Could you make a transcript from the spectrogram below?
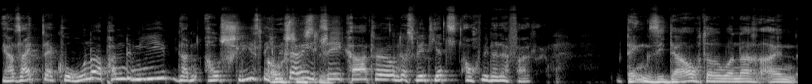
Ja, seit der Corona-Pandemie dann ausschließlich, Ausschließlich. mit der EC-Karte und das wird jetzt auch wieder der Fall sein. Denken Sie da auch darüber nach, ein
